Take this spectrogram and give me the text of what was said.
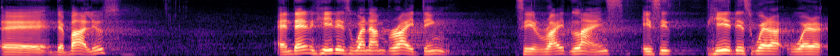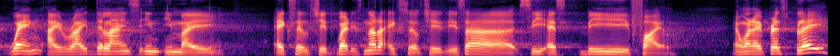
uh, the values, and then here is when I'm writing, see, write lines, is it here is where, where when I write the lines in, in my Excel sheet. But it's not an Excel sheet, it's a CSV file. And when I press play,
